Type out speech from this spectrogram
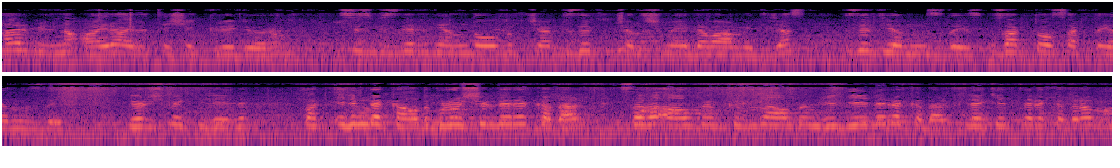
her birine ayrı ayrı teşekkür ediyorum. Siz bizlerin yanında oldukça biz hep çalışmaya devam edeceğiz. Biz hep yanınızdayız. Uzakta olsak da yanınızdayız. Görüşmek dileğiyle. Bak elimde kaldı broşürlere kadar, sana aldığım, kızına aldığım hediyelere kadar, plaketlere kadar ama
